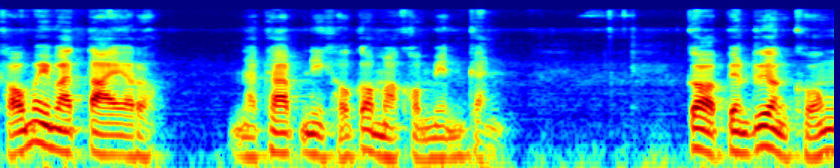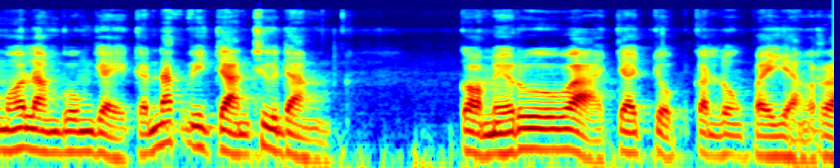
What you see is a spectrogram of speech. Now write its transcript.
เขาไม่มาตายหรอกนะครับ นี่เขาก็มาคอมเมนต์กัน ก็เป็นเรื่องของหมอลำวงใหญ่กับนักวิจารณ์ชื่อดัง ก็ไม่รู้ว่าจะจบกันลงไปอย่างไร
